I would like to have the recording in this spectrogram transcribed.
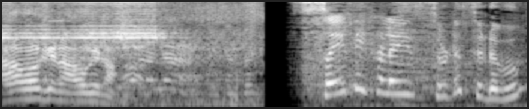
ஆ ஓகேண்ணா ஓகேண்ணா. செய்திகளை சுட சுடவும்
